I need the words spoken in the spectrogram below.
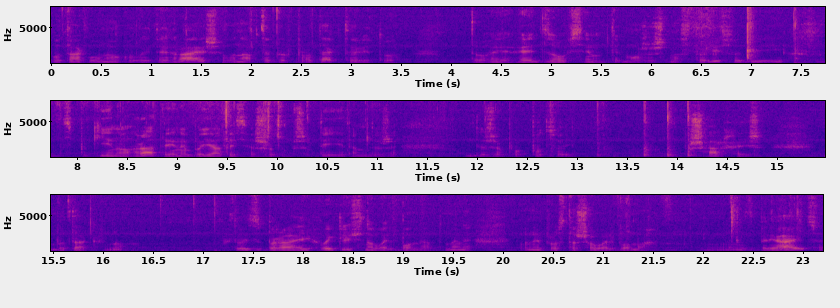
Бо так воно, коли ти граєш, вона в тебе в протекторі, то, то геть зовсім ти можеш на столі собі і спокійно грати і не боятися, що, що ти її там дуже, дуже по, по цій пошархаєш. Бо так, ну, хтось збирає їх виключно в альбомі, от мене вони просто що в альбомах зберігаються.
